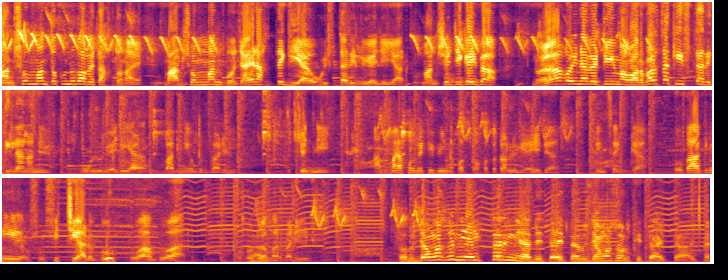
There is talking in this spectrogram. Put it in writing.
মান সম্মান তো কোনোভাবে থাকতো নাই। মান সম্মান বজায় রাখতে গিয়া ও ইফতারি লইয়া যাই আর। মানুষে জিগাইবা নয়া কই না বেটি মামার বার তাকে ইফতারি দিলা নানি ও লইয়া যাই আর বাগনি ওগুর বাড়ি। বুঝছেন নি? আম্মা এখন টিফিন কত কতটা লইয়া এই দেয়া তিন চারটা। ও বাগনি ফিচ্ছি আর গু গোয়া গোয়া। আমার বাড়ি। তো রোজা মাসে নিয়ে ইফতারি নিয়ে দিতা ইতা রোজা কিতা ইতা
